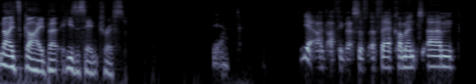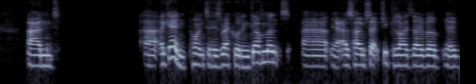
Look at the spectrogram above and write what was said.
nice guy, but he's a centrist. Yeah yeah, I, I think that's a, a fair comment. Um, and uh, again, point to his record in government. Uh, yeah, as Home Secretary, presided over you know,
